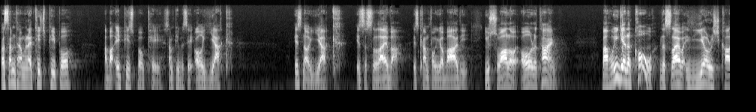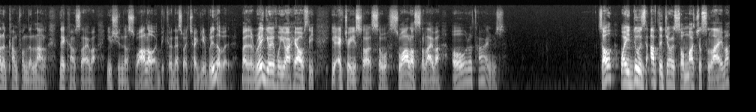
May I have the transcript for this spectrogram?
But sometimes when I teach people about apis bouquet, some people say, oh, yuck. It's not yuck. It's a saliva. It's come from your body. You swallow it all the time. But when you get a cold, the saliva is yellowish color come from the lung. That kind of saliva, you should not swallow it because that's why I try to get rid of it. But regularly when you are healthy, you actually swallow saliva all the times. So what you do is after drinking so much saliva,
